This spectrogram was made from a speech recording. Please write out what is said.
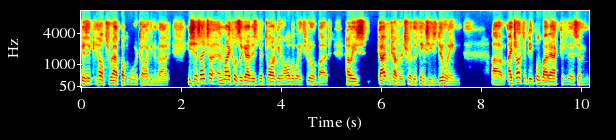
because it helps wrap up what we're talking about. He says, I, and Michael's the guy that's been talking all the way through about how he's gotten coverage for the things he's doing. Uh, I talk to people about activism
